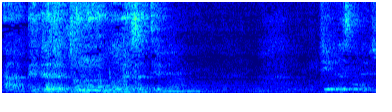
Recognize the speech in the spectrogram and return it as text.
а какъв е плана на Бога за теб? Ти не знаеш.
